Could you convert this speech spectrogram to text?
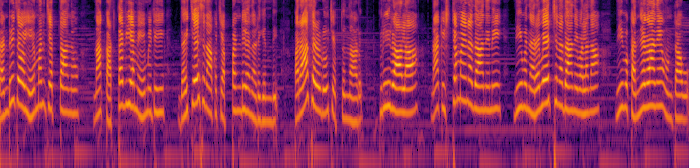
తండ్రితో ఏమని చెప్తాను? నా కర్తవ్యం ఏమిటి? దయచేసి నాకు చెప్పండి అని అడిగింది. పరాశరుడు చెప్తున్నాడు ప్రియురాలా నాకు ఇష్టమైన దానిని నీవు నెరవేర్చిన దాని వలన నీవు కన్యగానే ఉంటావు.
